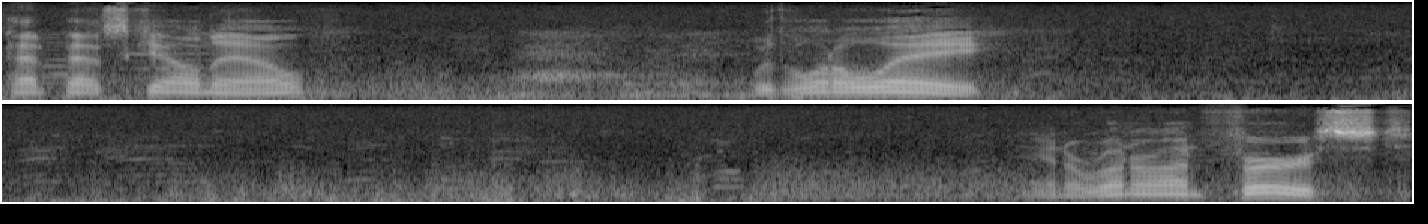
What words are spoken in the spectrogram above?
Pat Pascal now with one away. And a runner on first.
